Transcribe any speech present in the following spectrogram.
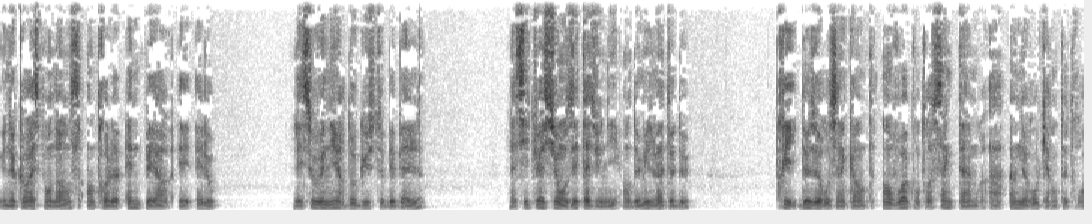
Une correspondance entre le NPA et Hello. Les souvenirs d'Auguste Bebel. La situation aux États-Unis en 2022. Prix deux euros cinquante, envoi contre cinq timbres à un euro quarante-trois.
